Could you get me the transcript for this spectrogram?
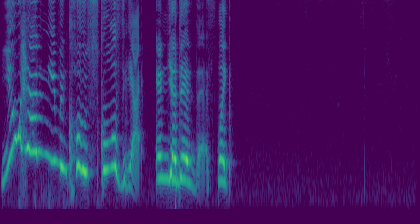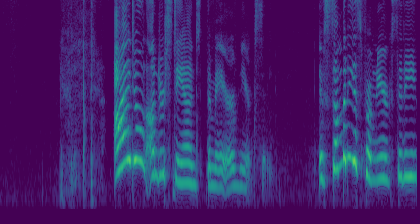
You hadn't even closed schools yet, and you did this. Like, I don't understand the mayor of New York City. If somebody is from New York City,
